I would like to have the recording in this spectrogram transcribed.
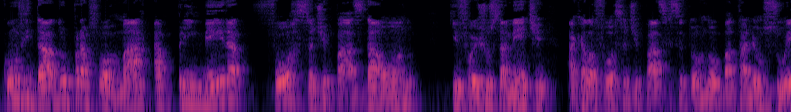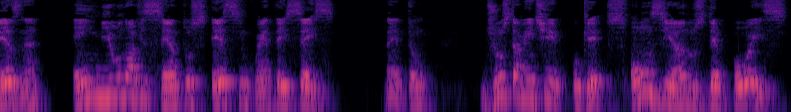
convidado para formar a primeira força de paz da ONU, que foi justamente aquela força de paz que se tornou o Batalhão Suez, né, em 1956. Né? Então, justamente o que 11 anos depois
